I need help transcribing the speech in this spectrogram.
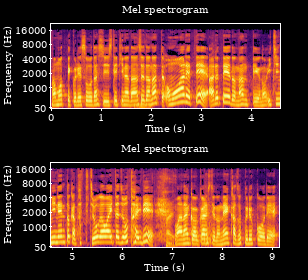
守ってくれそうだし、素敵な男性だなって思われて、ある程度なんていうの ?1、2年とか経って情が湧いた状態で、はいまあなんかわかるんですけどね、家族旅行で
